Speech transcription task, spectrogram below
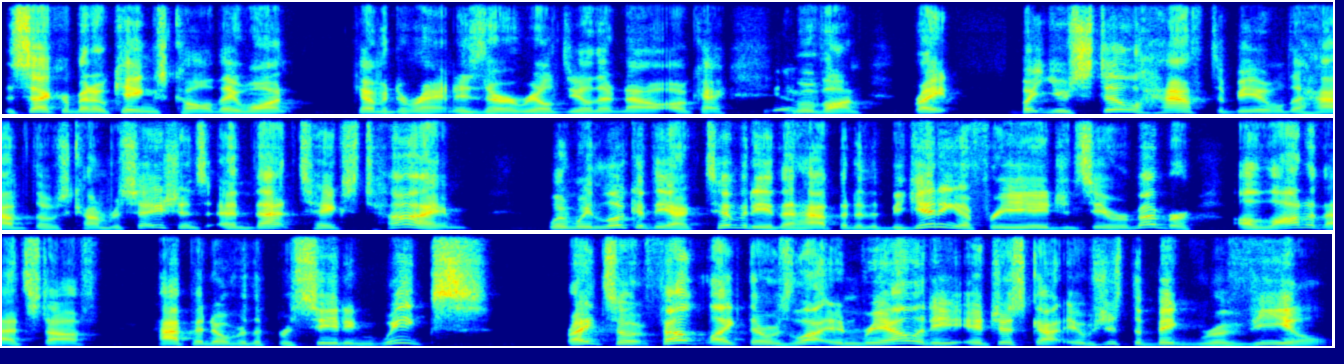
the Sacramento Kings call. They want Kevin Durant. Is there a real deal there? No. Okay, yeah. move on. Right. But you still have to be able to have those conversations, and that takes time. When we look at the activity that happened at the beginning of free agency, remember a lot of that stuff happened over the preceding weeks, right? So it felt like there was a lot. In reality, it just got it was just the big reveal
